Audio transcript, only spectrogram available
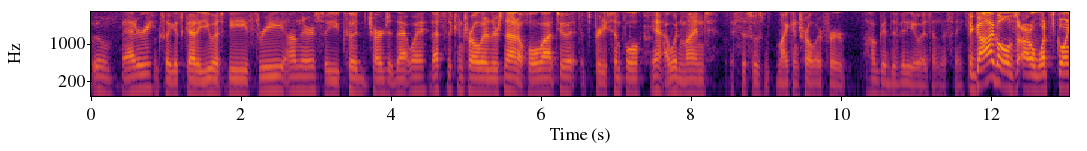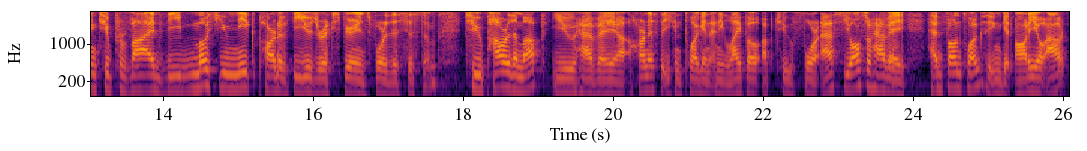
Boom, battery. Looks like it's got a USB 3 on there, so you could charge it that way. That's the controller. There's not a whole lot to it. It's pretty simple. Yeah, I wouldn't mind if this was my controller for how good the video is on this thing. The goggles are what's going to provide the most unique part of the user experience for this system. To power them up, you have a uh, harness that you can plug in any LiPo up to 4S. You also have a headphone plug so you can get audio out.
